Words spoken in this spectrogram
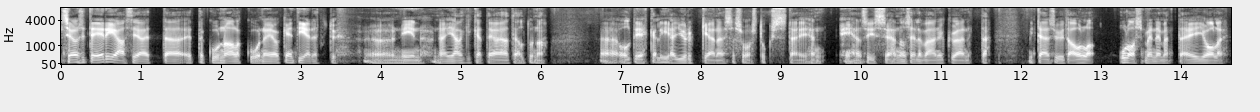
Se on sitten eri asia, että, että kun alkuun ei oikein tiedetty, niin näin jälkikäteen ajateltuna oltiin ehkä liian jyrkkiä näissä suostuksissa. Eihän, eihän siis, sehän on selvää nykyään, että mitään syytä olla ulos menemättä ei ole –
